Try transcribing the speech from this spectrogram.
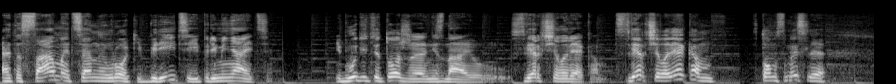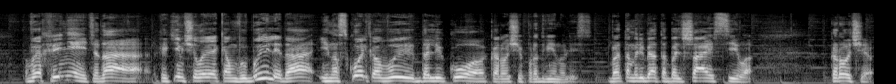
Это самые ценные уроки. Берите и применяйте. И будете тоже, не знаю, сверхчеловеком. Сверхчеловеком в том смысле, вы охренеете, да, каким человеком вы были, да, и насколько вы далеко, короче, продвинулись. В этом, ребята, большая сила. Короче,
